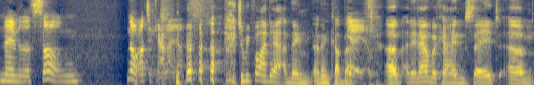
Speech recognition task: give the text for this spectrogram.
name of the song. No, I check out. Should we find out and then and then come back? Yeah, Um, and then Al McCann said um,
